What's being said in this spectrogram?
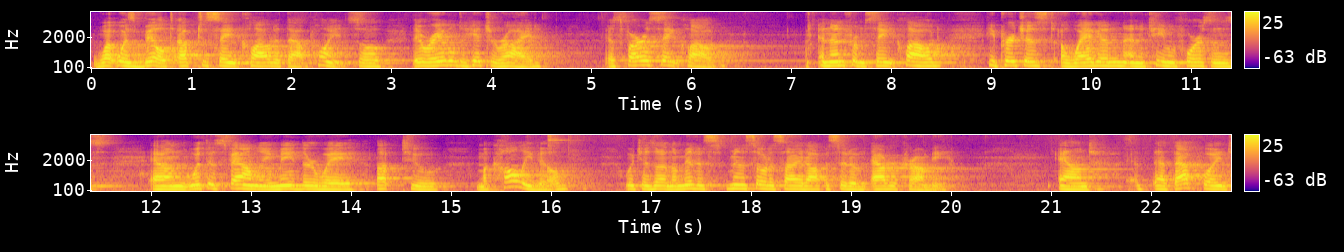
what was built up to St. Cloud at that point. So they were able to hitch a ride as far as St. Cloud. And then from St. Cloud, he purchased a wagon and a team of horses and with his family made their way up to McCauleyville, which is on the Minnesota side opposite of Abercrombie. And at that point,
